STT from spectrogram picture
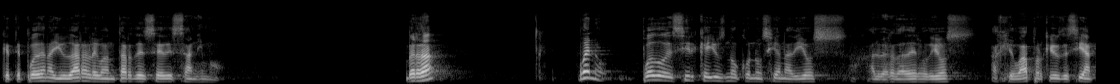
que te puedan ayudar a levantar de ese desánimo. ¿Verdad? Bueno, puedo decir que ellos no conocían a Dios, al verdadero Dios, a Jehová, porque ellos decían,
